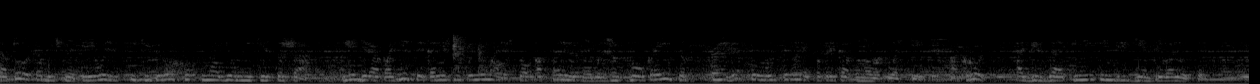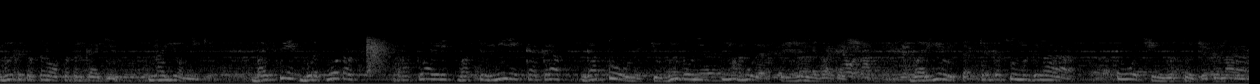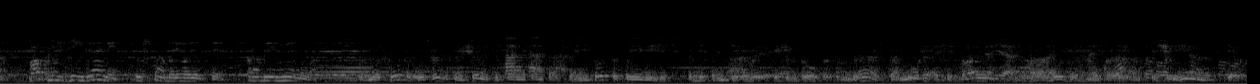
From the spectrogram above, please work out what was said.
которых обычно перевозят экипировку наемники США. Лидеры оппозиции, конечно, понимали, что абсолютное большинство украинцев не готовы стрелять по приказу новых властей, а кровь – обязательный ингредиент революции. Выход оставался только один – наемники. Бойцы Blackwater прославились во всем мире как раз готовностью выполнить любое распоряжение заказчика. Варьируются только суммы гонораров. Очень высоких гонораров. Но с деньгами у штаба революции проблем не было. Blackwater уже заключен официальный контракт. Они просто появились, подесантировались каким-то образом, да, что они уже официально работают на Украине. Причем именно в тех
